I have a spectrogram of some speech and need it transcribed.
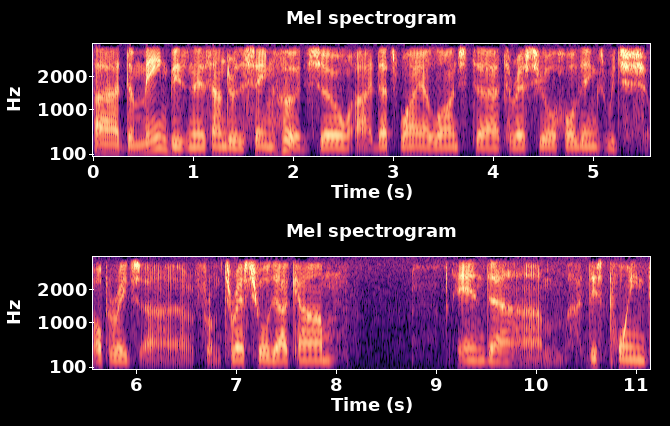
uh, domain business under the same hood. So uh, that's why I launched uh, Terrestrial Holdings, which operates uh, from terrestrial.com. And um, at this point,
